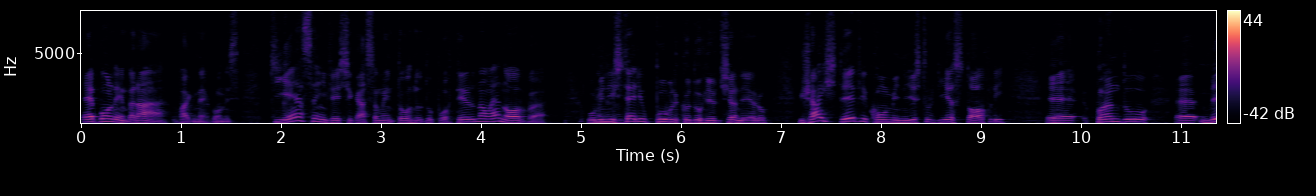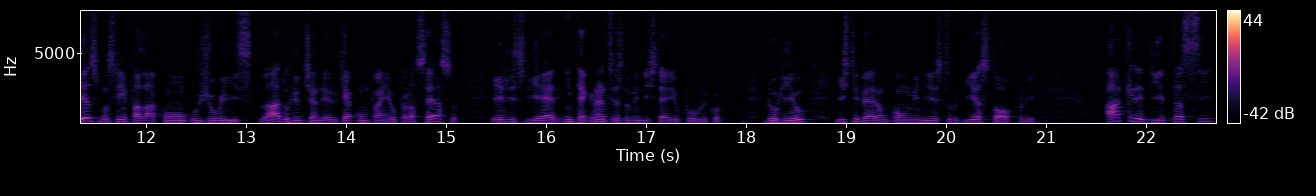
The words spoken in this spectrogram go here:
É bom lembrar, Wagner Gomes, que essa investigação em torno do porteiro não é nova. O. Ministério Público do Rio de Janeiro já esteve com o ministro Dias Toffoli eh, quando, eh, mesmo sem falar com o juiz lá do Rio de Janeiro que acompanha o processo, eles vieram, integrantes do Ministério Público do Rio, estiveram com o ministro Dias Toffoli. Acredita-se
